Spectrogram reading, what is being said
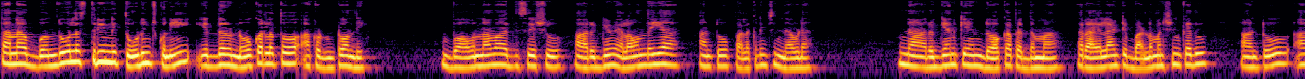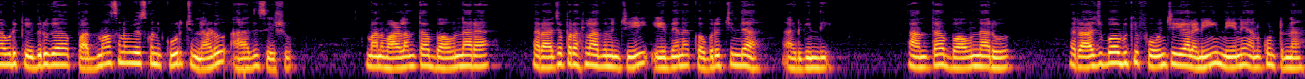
తన బంధువుల స్త్రీని తోడించుకుని ఇద్దరు నౌకర్లతో అక్కడుంటోంది. బావున్నావా అదిశేషు ఆరోగ్యం ఎలా ఉందయ్యా? అంటూ పలకరించింది ఆవిడ నా ఆరోగ్యానికి ఏం డోకా పెద్దమ్మ. రాయలాంటి బండ మనిషిని కదూ. అంటూ ఆవిడికి ఎదురుగా పద్మాసనం వేసుకుని కూర్చున్నాడు ఆదిశేషు. మన వాళ్ళంతా బాగున్నారా రాజప్రహ్లాదు నుంచి ఏదైనా కబురొచ్చిందా? అడిగింది. అంతా బాగున్నారు రాజుబాబుకి ఫోన్ చేయాలని నేనే అనుకుంటున్నా.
